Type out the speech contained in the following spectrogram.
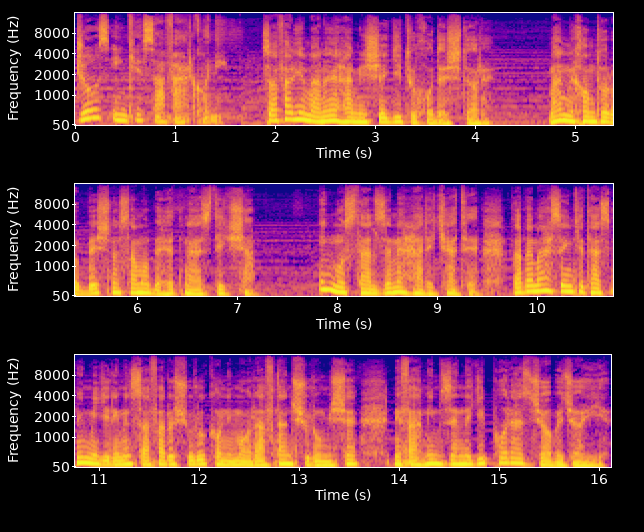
جز اینکه سفر کنیم سفر یه معنای همیشگی تو خودش داره. من می‌خوام تو رو بشناسم و بهت نزدیک شم. این مستلزم حرکته و به محض اینکه تصمیم می‌گیریم این سفر رو شروع کنیم و رفتن شروع میشه می‌فهمیم زندگی پر از جابجاییه.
